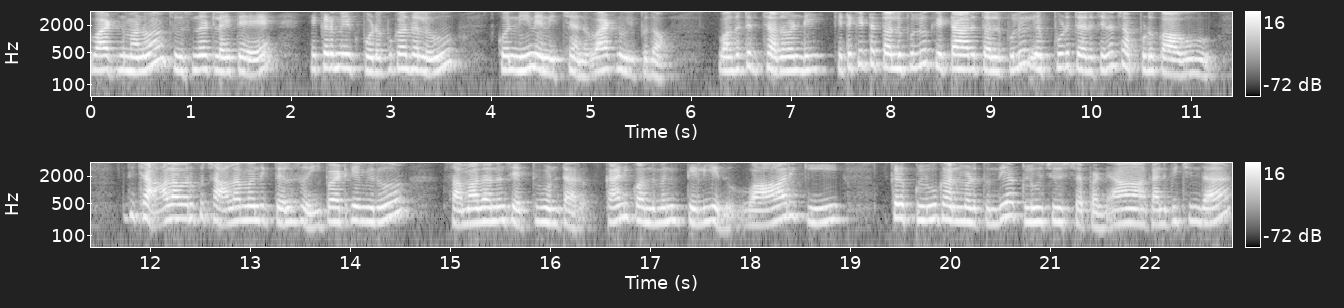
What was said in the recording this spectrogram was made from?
వాటిని మనం చూసినట్లయితే ఇక్కడ మీకు పొడుపు కథలు కొన్ని నేను ఇచ్చాను. వాటిని విప్పుదాం. మొదటిది చదవండి. కిటకిట తలుపులు కిటారు తలుపులు ఎప్పుడు తెరిచిన చప్పుడు కావు. ఇది చాలా వరకు చాలామందికి తెలుసు. ఈపాటికే మీరు సమాధానం చెప్పి ఉంటారు. కానీ కొంతమందికి తెలియదు. వారికి ఇక్కడ క్లూ కనబడుతుంది. ఆ క్లూ చూసి చెప్పండి. కనిపించిందా?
